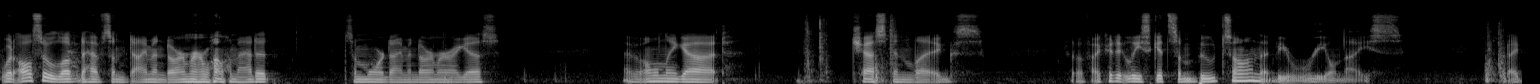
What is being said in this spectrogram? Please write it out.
Would also love to have some diamond armor while I'm at it some more diamond armor, I guess. I've only got chest and legs. So if I could at least get some boots on, that'd be real nice. but I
